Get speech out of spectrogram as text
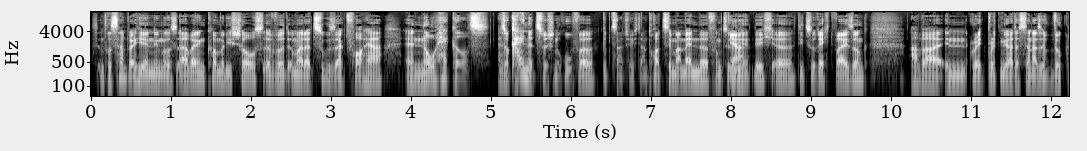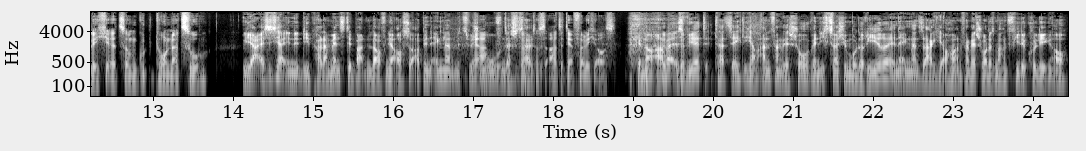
Das ist interessant, weil hier in den USA bei den Comedy-Shows äh, wird immer dazu gesagt vorher äh, no heckles. Also keine Zwischenrufe. Gibt's natürlich dann trotzdem am Ende, funktioniert ja. nicht äh, die Zurechtweisung. Aber in Great Britain gehört das dann also wirklich äh, zum guten Ton dazu. Ja, es ist ja in die Parlamentsdebatten laufen ja auch so ab in England mit Zwischenrufen. Ja, gut, das, das, halt, das artet ja völlig aus. Genau, aber es wird tatsächlich am Anfang der Show, wenn ich zum Beispiel moderiere in England, sage ich auch am Anfang der Show, das machen viele Kollegen auch,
